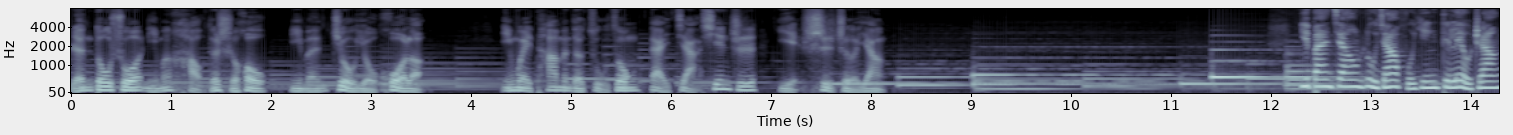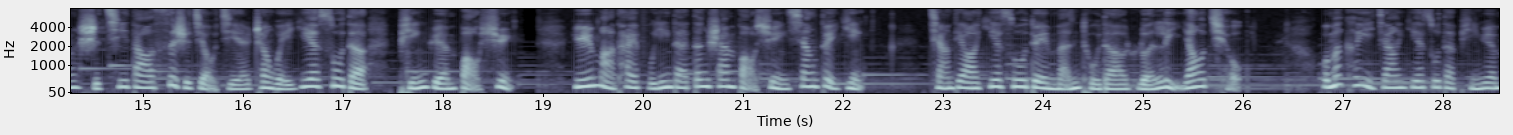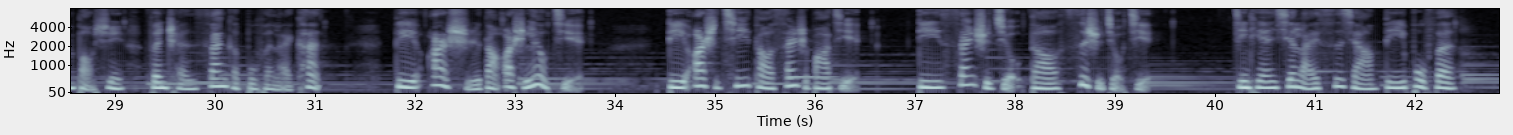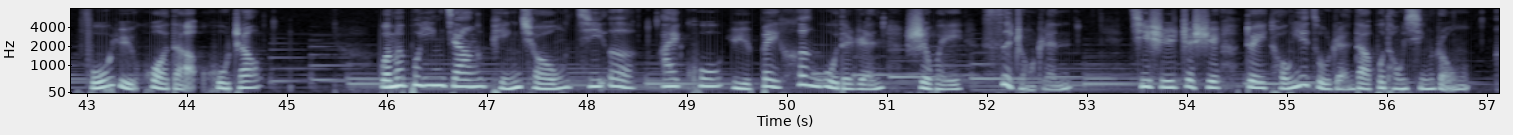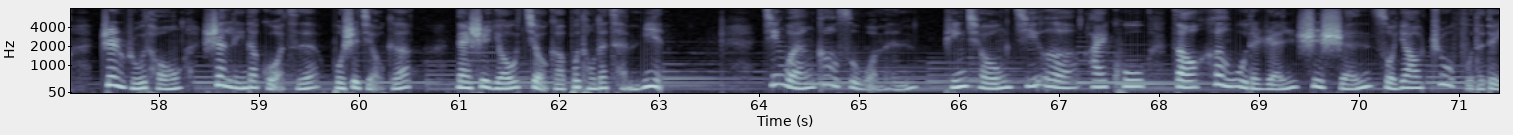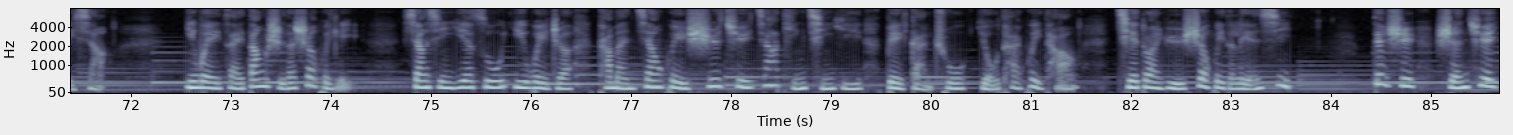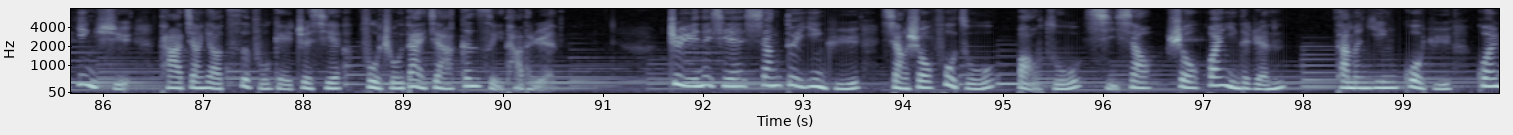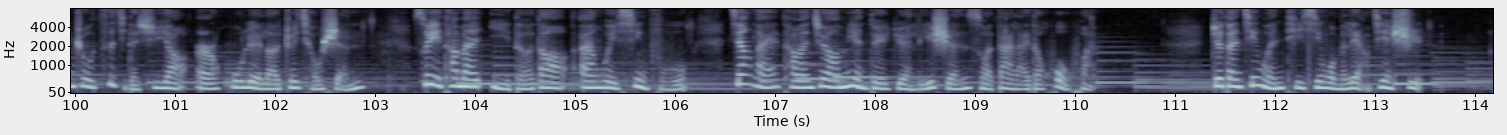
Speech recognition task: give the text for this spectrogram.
人都说你们好的时候，你们就有祸了，因为他们的祖宗带假先知也是这样。一般将路加福音第六章十七到四十九节称为耶稣的平原宝训，与马太福音的登山宝训相对应，强调耶稣对门徒的伦理要求。我们可以将耶稣的平原宝训分成三个部分来看：第二十到二十六节，第二十七到三十八节，第三十九到四十九节。今天先来思想第一部分：福与祸的呼召。我们不应将贫穷、饥饿、哀哭与被恨恶的人视为四种人。其实这是对同一组人的不同形容，正如同圣灵的果子不是九个，乃是有九个不同的层面。经文告诉我们，贫穷、饥饿、哀哭、遭恨恶的人是神所要祝福的对象，因为在当时的社会里，相信耶稣意味着他们将会失去家庭情谊，被赶出犹太会堂。切断与社会的联系，但是神却应许他将要赐福给这些付出代价跟随他的人。至于那些相对应于享受富足、饱足、喜笑、受欢迎的人，他们因过于关注自己的需要而忽略了追求神，所以他们已得到安慰幸福，将来他们就要面对远离神所带来的祸患。这段经文提醒我们两件事：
